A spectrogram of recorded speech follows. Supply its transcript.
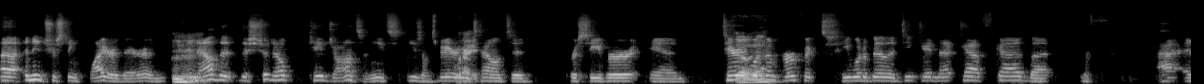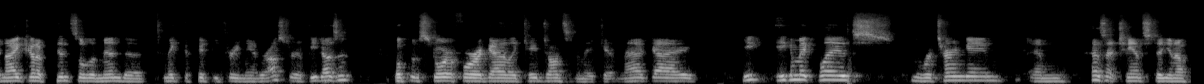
uh, an interesting flyer there. And, mm-hmm. and now that this should help Cade Johnson. He's he's a very right. talented receiver and Terry oh, would have yeah. been perfect. He would have been a DK Metcalf guy, but if, I, and I kind of penciled him in to, to make the 53 man roster. If he doesn't, open store for a guy like Cade Johnson to make it. And that guy, he, he can make plays in the return game and has that chance to, you know,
